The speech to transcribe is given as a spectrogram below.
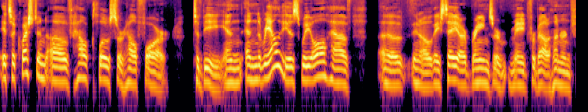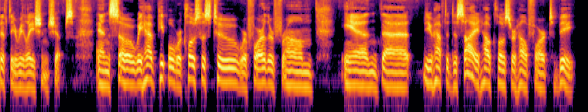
it's a question of how close or how far to be. And and the reality is we all have uh, you know, they say our brains are made for about 150 relationships. And so we have people we're closest to, we're farther from, and that you have to decide how close or how far to be.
